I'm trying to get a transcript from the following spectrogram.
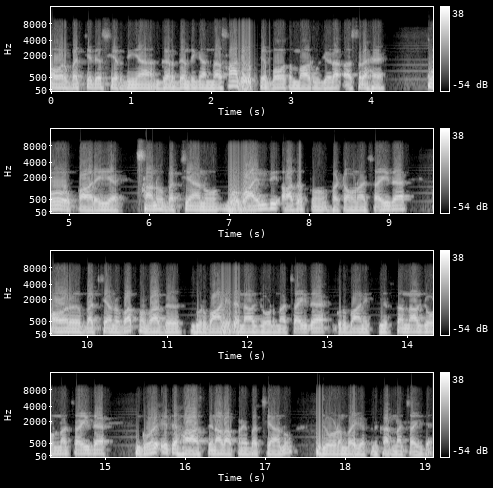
ਔਰ ਬੱਚੇ ਦੇ ਸਿਰ ਦੀਆਂ ਗਰਦਨ ਦੀਆਂ ਨਸਾਂ ਦੇ ਉੱਤੇ ਬਹੁਤ ਮਾਰੂ ਜਿਹੜਾ ਅਸਰ ਹੈ, ਉਹ ਪਾ ਰਹੀ ਹੈ। ਸਾਨੂੰ ਬੱਚਿਆਂ ਨੂੰ ਮੋਬਾਈਲ ਦੀ ਆਦਤ ਤੋਂ ਹਟਾਉਣਾ ਚਾਹੀਦਾ ਹੈ। ਔਰ ਬੱਚਿਆਂ ਨੂੰ ਵੱਧ ਤੋਂ ਵੱਧ ਗੁਰਬਾਣੀ ਦੇ ਨਾਲ ਜੋੜਨਾ ਚਾਹੀਦਾ ਹੈ, ਗੁਰਬਾਣੀ ਕੀਰਤਨ ਨਾਲ ਜੋੜਨਾ ਚਾਹੀਦਾ ਹੈ, ਗੁਰ ਇਤਿਹਾਸ ਦੇ ਨਾਲ ਆਪਣੇ ਬੱਚਿਆਂ ਨੂੰ ਜੋੜਨ ਦਾ ਯਤਨ ਕਰਨਾ ਚਾਹੀਦਾ ਹੈ।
